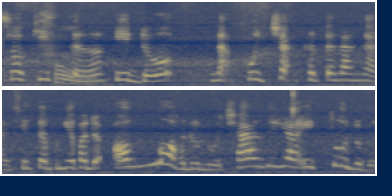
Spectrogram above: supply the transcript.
So kita hidup nak puncak ketenangan. Kita pergi pada Allah dulu. Cari yang itu dulu.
